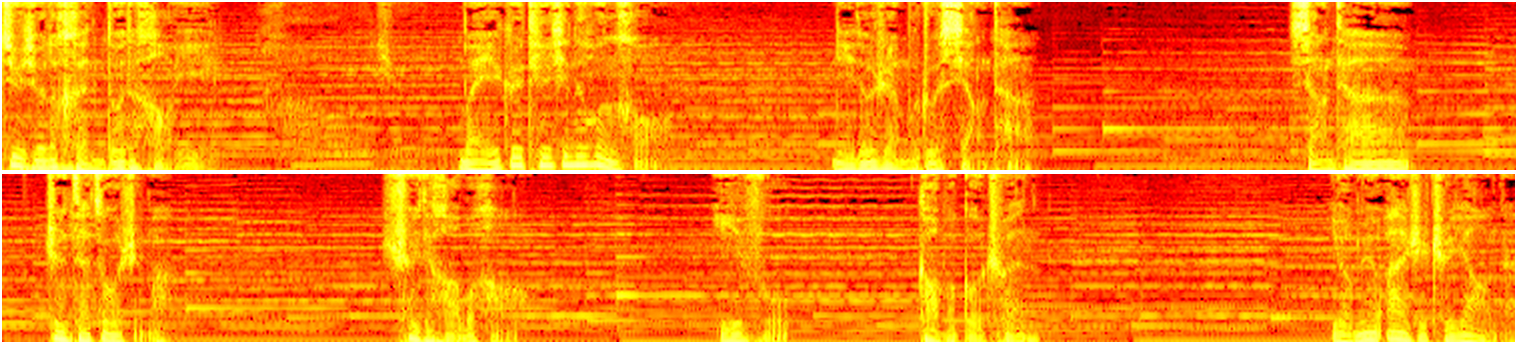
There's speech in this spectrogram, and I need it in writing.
拒绝了很多的好意，每一个贴心的问候，你都忍不住想他，想他正在做什么。睡得好不好？衣服够不够穿？有没有按时吃药呢？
